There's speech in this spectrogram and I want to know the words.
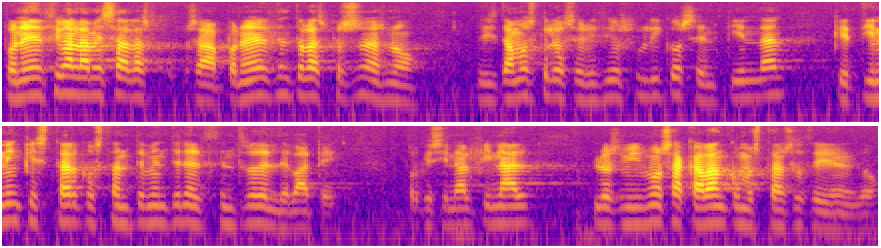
poner encima de la mesa, las, o sea, poner en el centro a las personas, no. Necesitamos que los servicios públicos entiendan que tienen que estar constantemente en el centro del debate, porque si no al final los mismos acaban como están sucediendo,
